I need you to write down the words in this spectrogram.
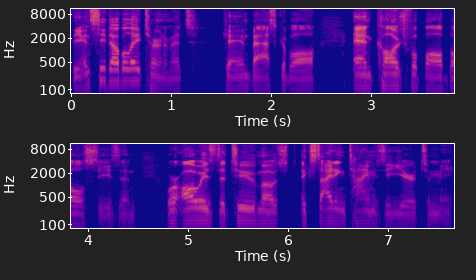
the NCAA tournament, okay, in basketball, and college football bowl season were always the two most exciting times a year to me.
